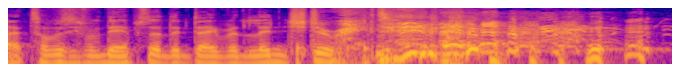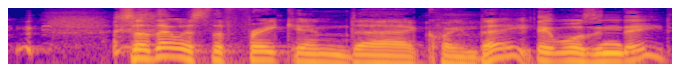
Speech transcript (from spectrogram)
That's obviously from the episode that David Lynch directed. So that was the freak and uh, Queen Bee. it was indeed.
